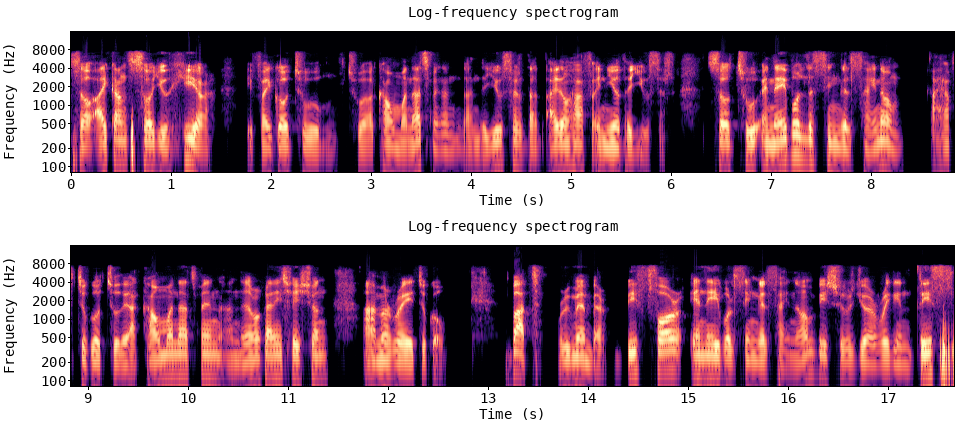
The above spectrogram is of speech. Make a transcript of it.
So I can show you here, if I go to, to account management and, and the user, that I don't have any other users. So to enable the single sign-on, I have to go to the account management and the organization. I'm ready to go. But remember, before enable single sign-on, be sure you are reading this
